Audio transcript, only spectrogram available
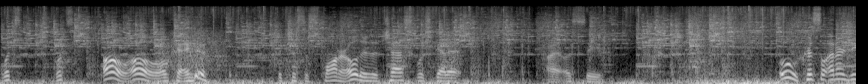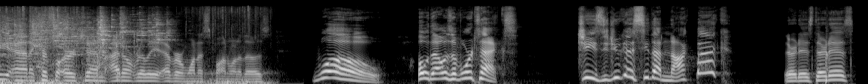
What's what's? Oh oh okay. it's just a spawner. Oh, there's a chest. Let's get it. All right, let's see. Ooh, crystal energy and a crystal urchin. I don't really ever want to spawn one of those. Whoa! Oh, that was a vortex. Jeez, did you guys see that knockback? There it is. There it is.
